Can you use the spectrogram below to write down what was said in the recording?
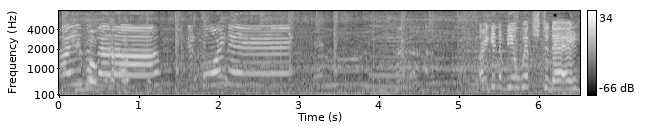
Hi She woke Isabella! Good morning! Are you gonna be a witch today?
